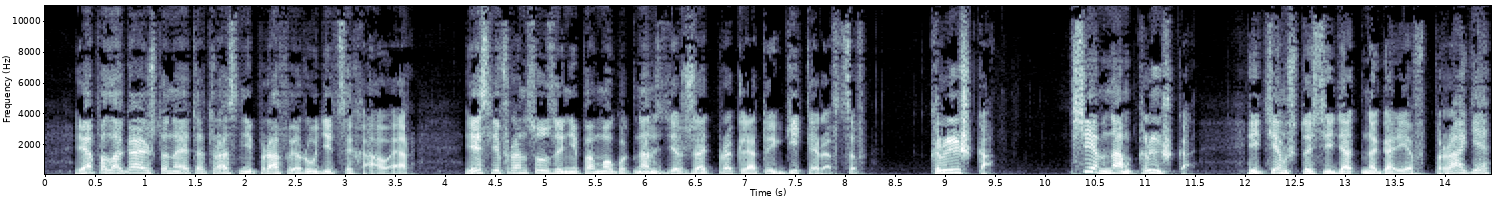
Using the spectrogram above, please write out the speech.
— я полагаю, что на этот раз не прав и Руди Цехауэр. Если французы не помогут нам сдержать проклятых гитлеровцев, крышка. Всем нам крышка. И тем, что сидят на горе в Праге,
